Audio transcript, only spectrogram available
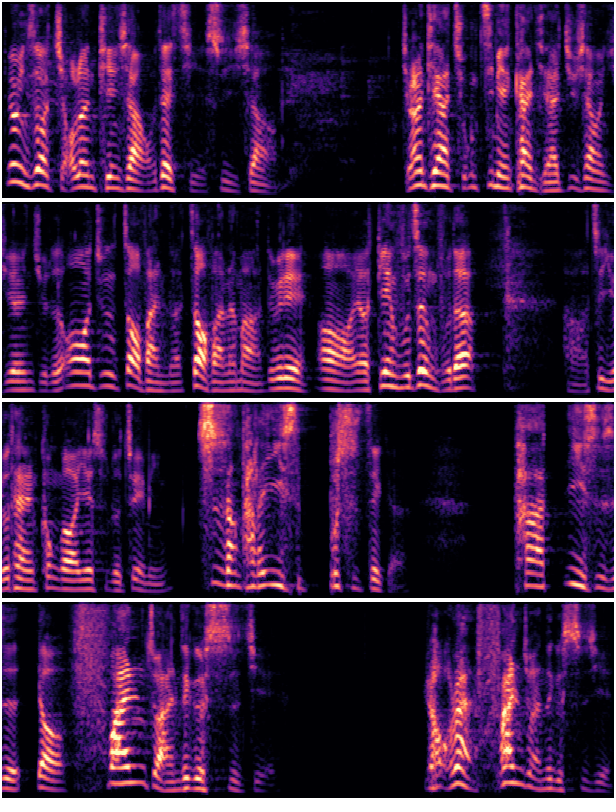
因为你知道搅乱天下，我再解释一下。搅乱天下，从字面看起来，就像有些人觉得，哦，就是造反的，造反了嘛，对不对？哦，要颠覆政府的，啊，这犹太人控告耶稣的罪名。事实上，他的意思不是这个，他意思是要翻转这个世界，扰乱翻转这个世界。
